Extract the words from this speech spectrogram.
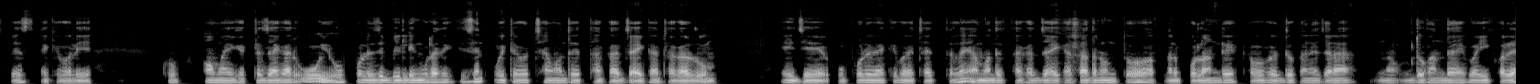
স্পেস একেবারে খুব অমায়িক একটা জায়গার ওই উপরে যে বিল্ডিংগুলা দেখতেছেন, ওইটা হচ্ছে আমাদের থাকার জায়গা, থাকার রুম এই যে উপরের একেবারে চারতলায় আমাদের থাকার জায়গা। সাধারণত আপনার পোল্যান্ডে কাবাবের দোকানে যারা দোকান দেয় বা ই করে,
